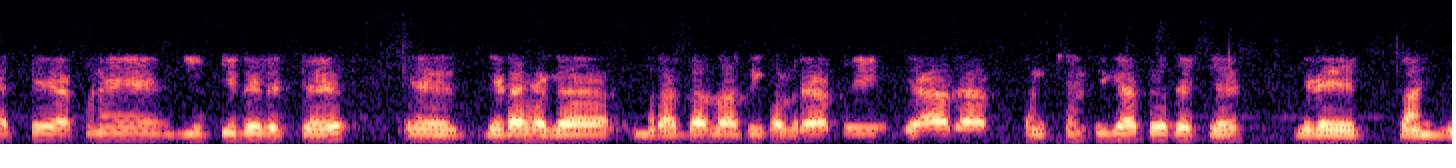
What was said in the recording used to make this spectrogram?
ਇੱਥੇ ਆਪਣੇ ਯੂਪੀ ਦੇ ਵਿੱਚ ਜਿਹੜਾ ਹੈਗਾ ਮੁਰਾਦਾਬਾਦ ਦੀ ਖਬਰ ਹੈ ਕਿ ਵਿਆਹ ਦਾ ਫੰਕਸ਼ਨ ਸੀਗਾ ਤੇ ਉਹਦੇ ਵਿੱਚ ਜਿਹੜੇ ਪੰਜ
